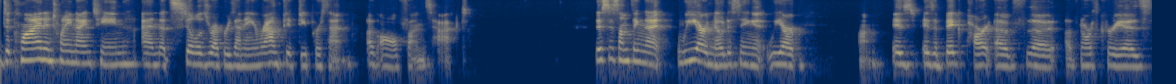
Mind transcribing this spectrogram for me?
Decline in 2019, and that still is representing around 50% of all funds hacked. This is something that we are noticing it, we are, um, is, is a big part of the, of North Korea's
